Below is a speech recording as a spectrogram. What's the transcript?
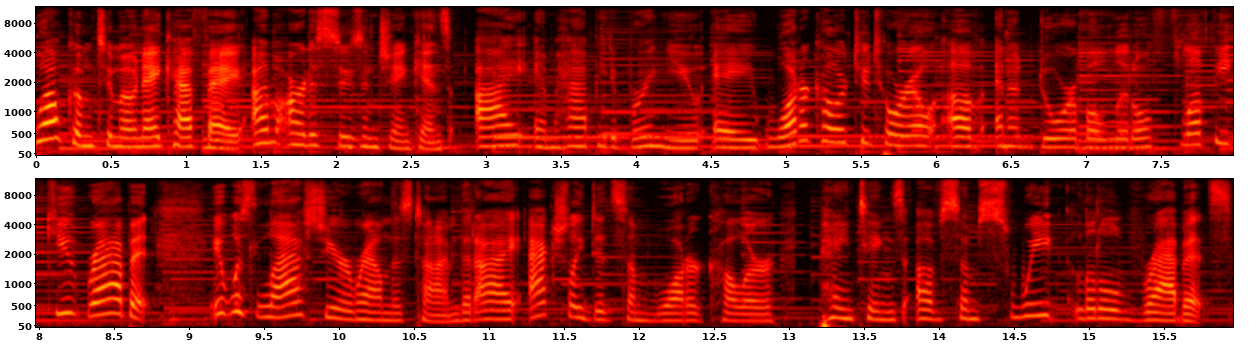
Welcome to Monet Cafe. I'm artist Susan Jenkins. I am happy to bring you a watercolor tutorial of an adorable little fluffy cute rabbit. It was last year around this time that I actually did some watercolor paintings of some sweet little rabbits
